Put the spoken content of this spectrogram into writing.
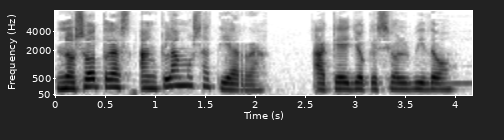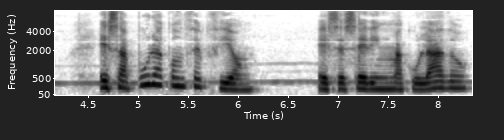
Nosotras anclamos a tierra aquello que se olvidó, esa pura concepción, ese ser inmaculado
